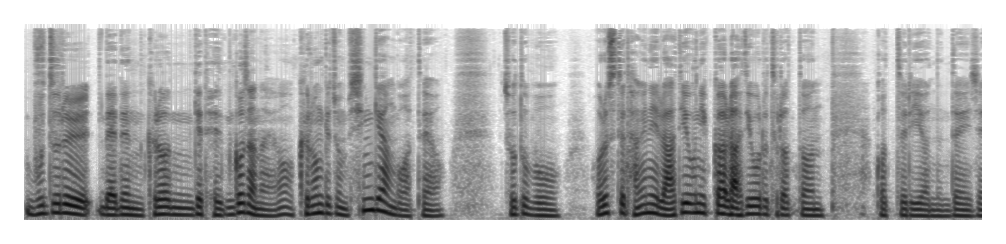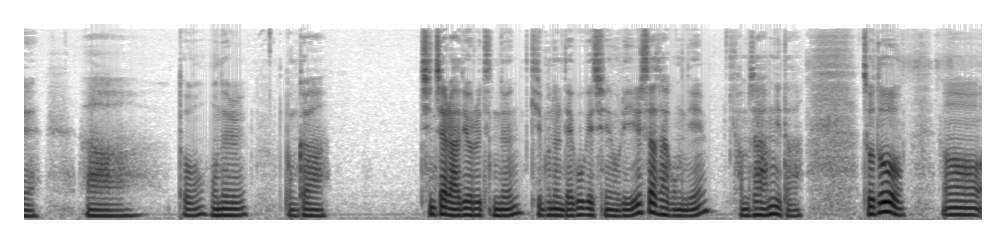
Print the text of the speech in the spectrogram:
무드를 내는 그런 게 된 거잖아요. 그런 게 좀 신기한 것 같아요. 저도 뭐, 어렸을 때 당연히 라디오니까 라디오로 들었던 것들이었는데, 이제, 아, 또 오늘 뭔가 진짜 라디오를 듣는 기분을 내고 계신 우리 1440님, 감사합니다. 저도, 어,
